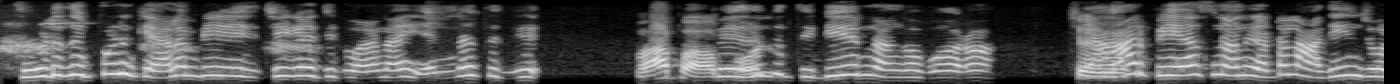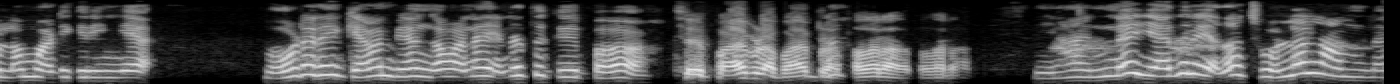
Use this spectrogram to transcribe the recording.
திடுதிப்புன்னு கிளம்பி ஜிஹெச்சுக்கு வேணாம் என்னத்துக்கு? வாப்பா எதுக்கு திடீர்னு அங்க போறோம்? யார் பேசுனான்னு கேட்டாலும் அதையும் சொல்ல மாட்டேங்கிறீங்க. உடனே கிளம்பி அங்க வேணா என்னத்துக்கு இப்போ? சரி பயப்படா பயப்படா பதறாத பதறா என்ன எதுன்னு ஏதாவது சொல்லலாம்ல.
